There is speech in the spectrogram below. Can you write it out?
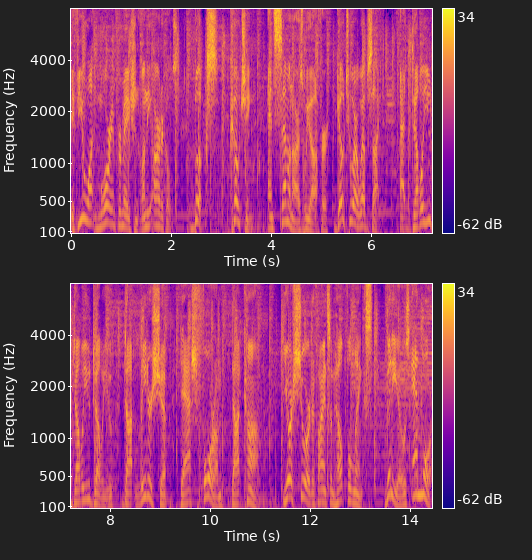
If you want more information on the articles, books, coaching, and seminars we offer, go to our website at www.leadership-forum.com. You're sure to find some helpful links, videos, and more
